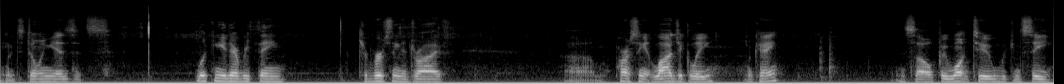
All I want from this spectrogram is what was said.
What it's doing is it's looking at everything, traversing the drive, um, parsing it logically, okay? And so if we want to, we can see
